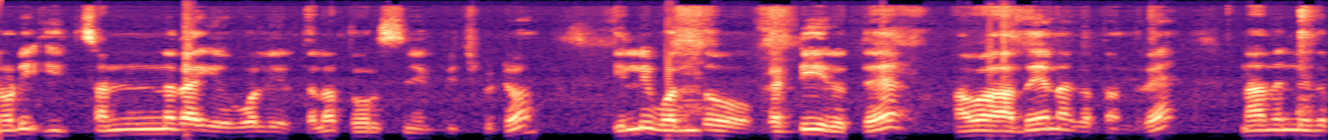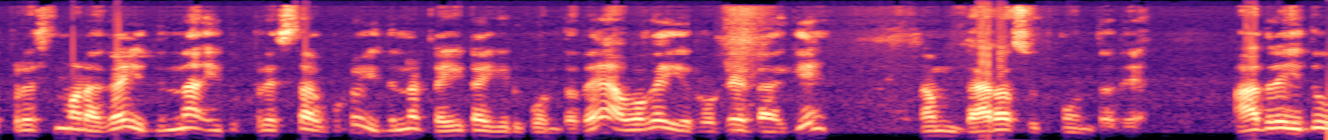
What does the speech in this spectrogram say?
ನೋಡಿ ಈ ಸಣ್ಣದಾಗಿ ಓಲಿ ಇರುತ್ತಲ್ಲ, ತೋರಿಸ್ತೀನಿ ಬಿಚ್ಚಿಬಿಟ್ಟು. ಇಲ್ಲಿ ಒಂದು ಗಡ್ಡಿ ಇರುತ್ತೆ. ಅವ ಅದೇನಾಗತ್ತಂದ್ರೆ ನಾನು ಇದು ಪ್ರೆಸ್ ಮಾಡಾಗ ಇದನ್ನ ಇದು ಪ್ರೆಸ್ ಆಗ್ಬಿಟ್ಟು ಇದನ್ನ ಟೈಟ್ ಆಗಿ ಇಟ್ಕೊಂತದೆ ಅವಾಗ ಈ ರೊಟೇಟ್ ಆಗಿ ನಮ್ಮ ದಾರ ಸುತ್ಕೊಂತದೆ ಆದ್ರೆ ಇದು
